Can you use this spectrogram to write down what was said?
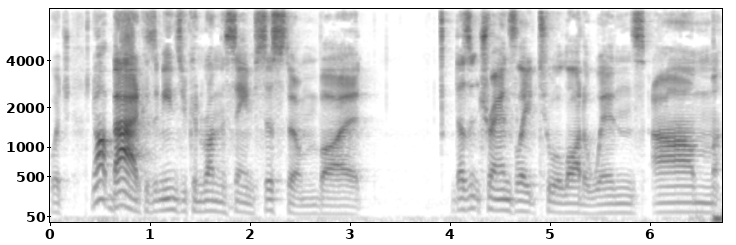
which not bad because it means you can run the same system, but doesn't translate to a lot of wins. Um,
